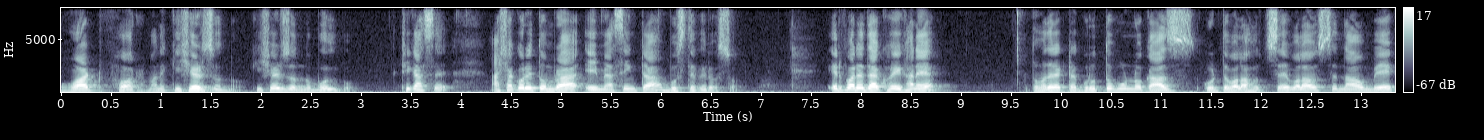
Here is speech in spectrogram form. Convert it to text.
হোয়াট ফর মানে কিসের জন্য? কিসের জন্য বলব? ঠিক আছে? আশা করি তোমরা এই ম্যাচিংটা বুঝতে পেরেছ। এরপরে দেখো এখানে তোমাদের একটা গুরুত্বপূর্ণ কাজ করতে বলা হচ্ছে। বলা হচ্ছে now make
